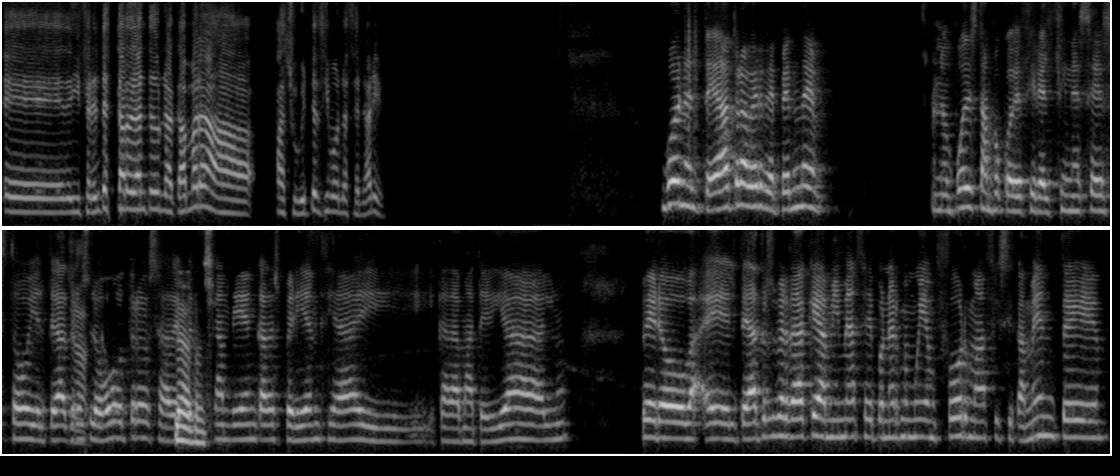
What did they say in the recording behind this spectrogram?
eh, de diferente estar delante de una cámara a subirte encima de un escenario. Bueno, el teatro, a ver, depende. No puedes tampoco decir el cine es esto y el teatro es lo otro, o sea, depende también cada experiencia y cada material, ¿no? Pero el teatro es verdad que a mí me hace ponerme muy en forma físicamente,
